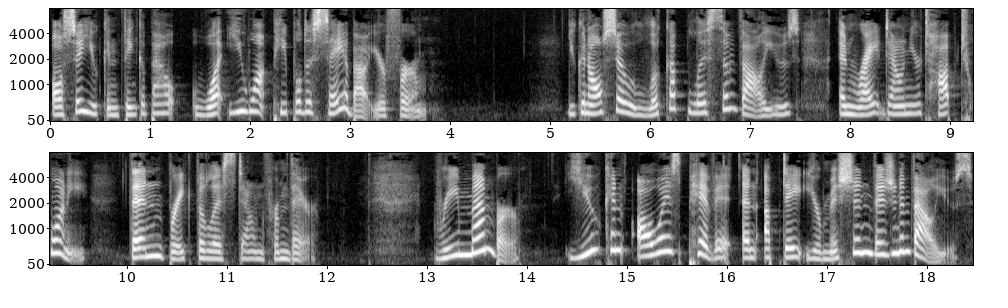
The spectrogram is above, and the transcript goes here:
Also, you can think about what you want people to say about your firm. You can also look up lists of values and write down your top 20, then break the list down from there. Remember, you can always pivot and update your mission, vision, and values.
